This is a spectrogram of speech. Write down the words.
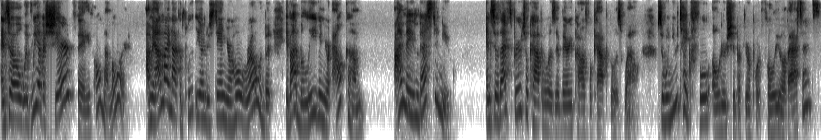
And so if we have a shared faith, oh my Lord. I mean, I might not completely understand your whole road, but if I believe in your outcome, I may invest in you. And so that spiritual capital is a very powerful capital as well. So when you take full ownership of your portfolio of assets,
